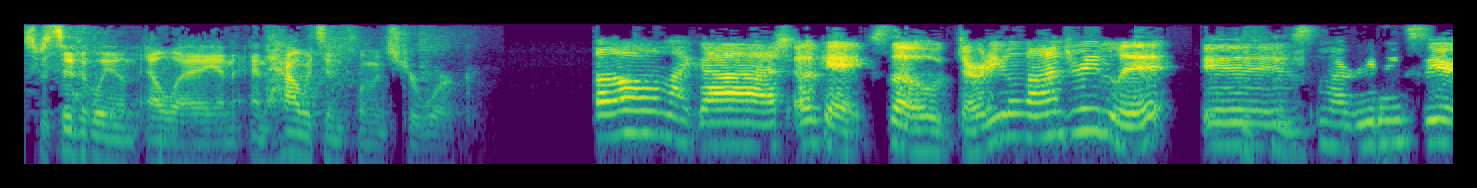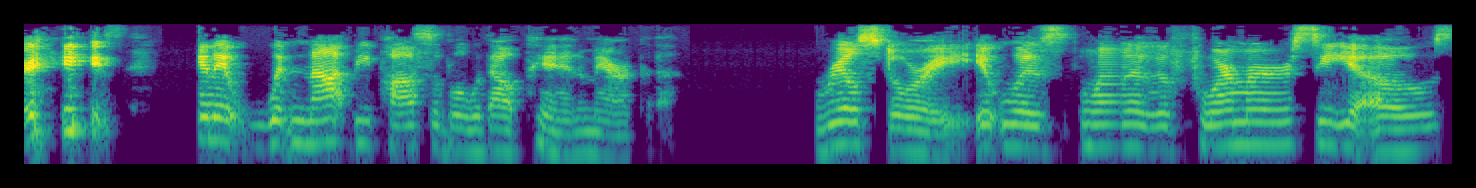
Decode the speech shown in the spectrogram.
specifically in LA and, and how it's influenced your work? Oh my gosh. Okay, so Dirty Laundry Lit is my reading series, and it would not be possible without PEN America. Real story. It was one of the former CEOs,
